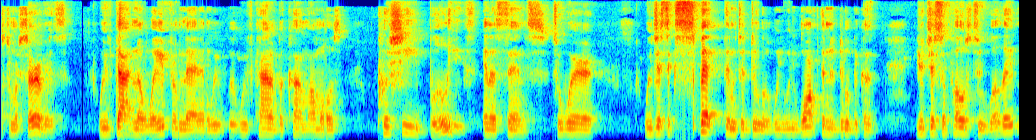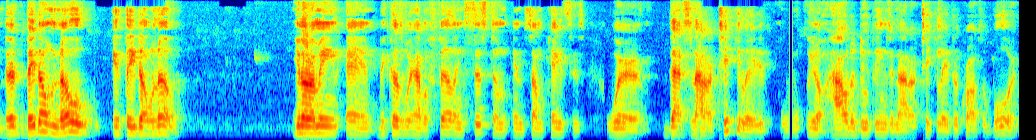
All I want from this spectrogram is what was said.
customer service, we've gotten away from that, and we've we've kind of become almost pushy bullies in a sense, to where we just expect them to do it. We we want them to do it because you're just supposed to. Well, they they don't know if they don't know. You know what I mean? And because we have a failing system in some cases where that's not articulated, you know, how to do things are not articulated across the board.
